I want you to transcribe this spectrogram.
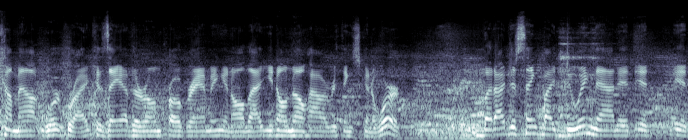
come out work right because they have their own programming and all that. You don't know how everything's going to work. But I just think by doing that, it, it, it,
